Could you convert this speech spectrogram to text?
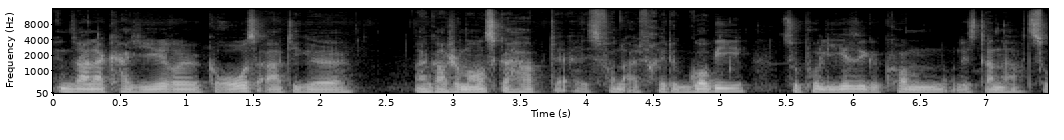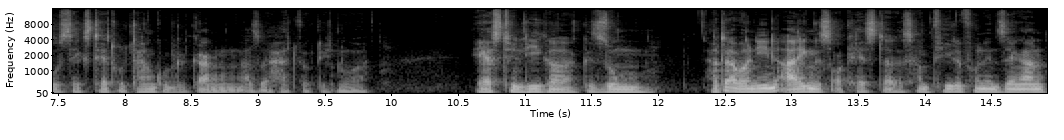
in seiner Karriere großartige Engagements gehabt. Er ist von Alfredo Gobbi zu Pugliese gekommen und ist danach zu Sexteto Tango gegangen. Also er hat wirklich nur erste Liga gesungen. Hatte aber nie ein eigenes Orchester. Das haben viele von den Sängern,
